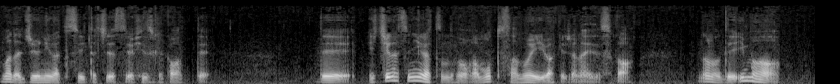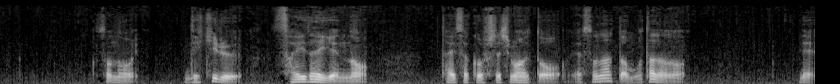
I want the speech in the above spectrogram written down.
まだ12月1日ですよ、日付変わって。で、1月2月の方がもっと寒いわけじゃないですか。なので、今、その、できる最大限の対策をしてしまうと、いやその後はもうただの、ね、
